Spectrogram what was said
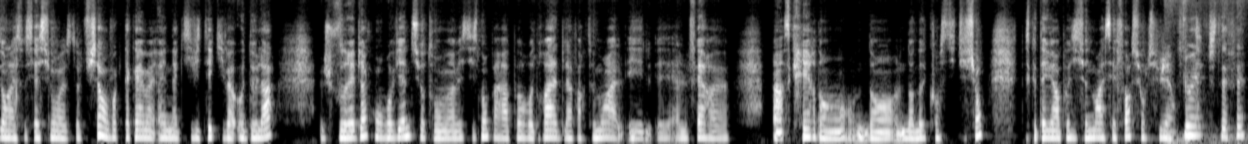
dans l'association euh, Stop Fisher, on voit que tu as quand même une activité qui va au-delà. Je voudrais bien qu'on revienne sur ton investissement par rapport au droit de l'avortement et, à le faire inscrire dans, dans, notre constitution, parce que tu as eu un positionnement assez fort sur le sujet. Oui, tout à fait.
